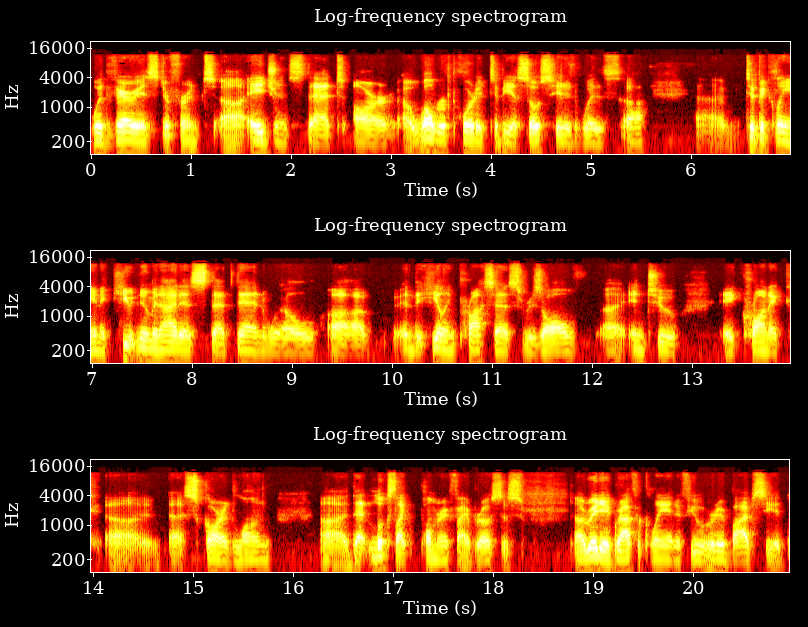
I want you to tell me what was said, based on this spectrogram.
with various different uh, agents that are uh, well reported to be associated with typically an acute pneumonitis that then will, in the healing process, resolve uh, into a chronic scarred lung that looks like pulmonary fibrosis. radiographically, and if you were to biopsy it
